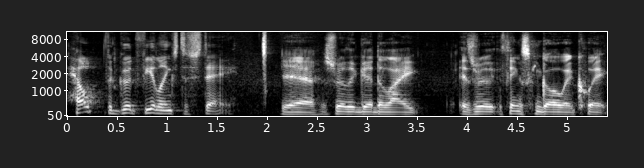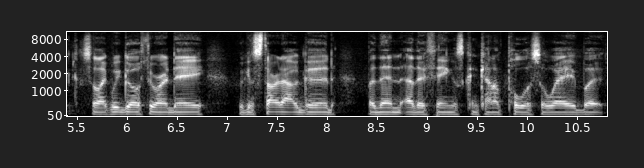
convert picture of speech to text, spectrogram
help the good feelings to stay. Yeah, it's really good to like. It's really things can go away quick. So like we go through our day, we can start out good, but then other things can kind of pull us away. But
